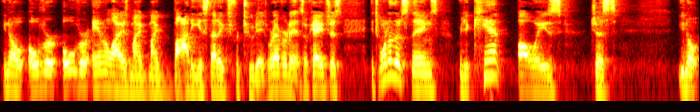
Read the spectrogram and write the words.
you know, over, over analyze my, my body aesthetics for two days, whatever it is. Okay. It's just, it's one of those things where you can't always just, you know,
